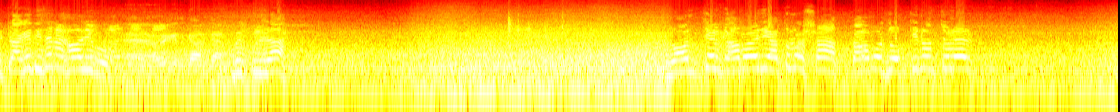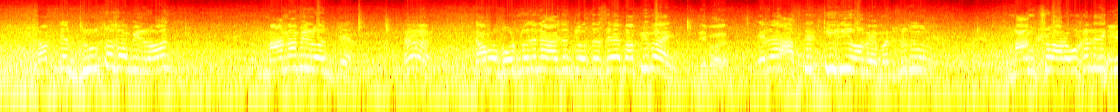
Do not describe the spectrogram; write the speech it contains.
একটু আগে দিছে না খাওয়া যাব? হ্যাঁ বিসমিল্লাহ। লঞ্চের খাবারে যে এতটা স্বাদ তা আবার দক্ষিণ অঞ্চলের সবচেয়ে দ্রুতগামী লঞ্চ। মানামি লঞ্চের হ্যাঁ? তারপর বনভোজনের আয়োজন চলতেছে বাপি ভাই? জি এটা আজকে কি কি হবে? মানে শুধু মাংস আর ওখানে দেখতে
